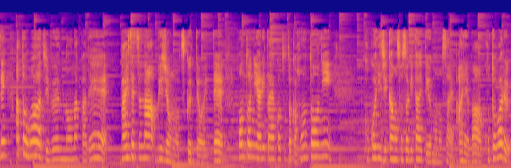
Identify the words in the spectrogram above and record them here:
であとは自分の中で大切なビジョンを作っておいて本当にやりたいこととか本当にここに時間を注ぎたいというものさえあれば断る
